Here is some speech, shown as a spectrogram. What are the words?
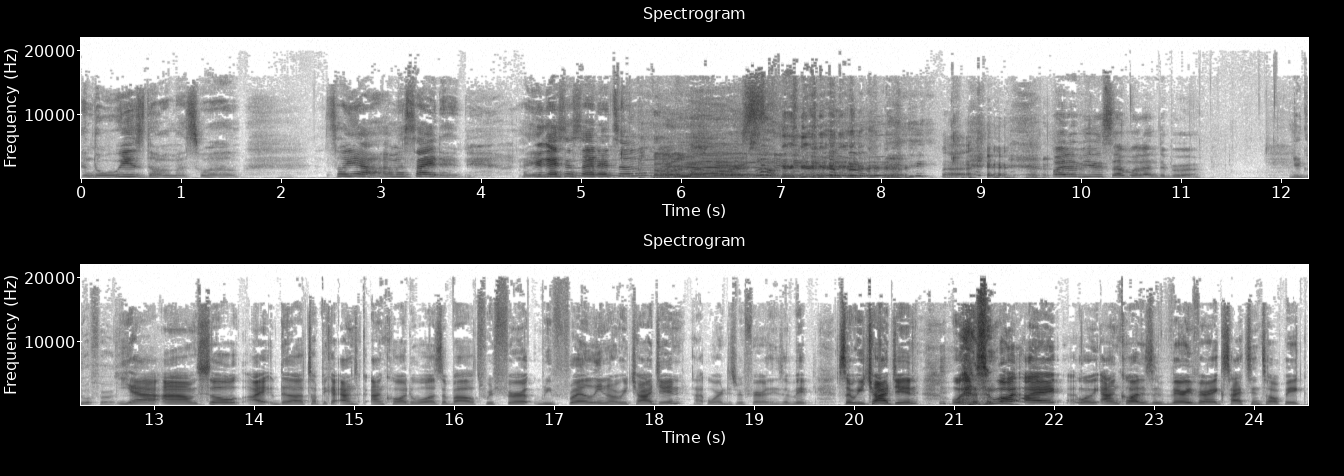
and the wisdom as well. Mm-hmm. So yeah, I'm excited. Are you guys excited too? Oh, yeah, what have you, Samuel and Deborah? You go first. Yeah. Um. So I the topic I anchored was about refer refueling or recharging. That word is referring is a bit so recharging was what I what we anchored is a very very exciting topic.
